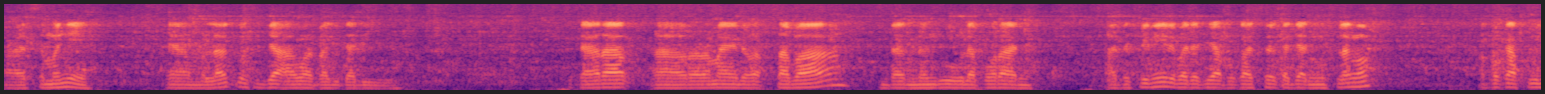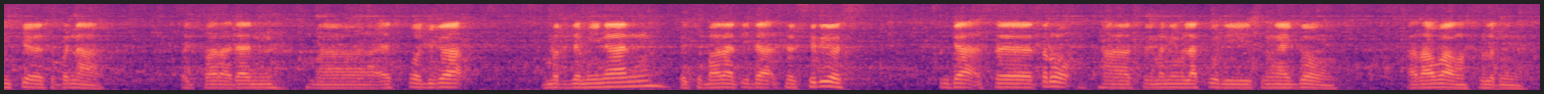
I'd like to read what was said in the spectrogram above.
uh, semenyih yang berlaku sejak awal pagi tadi. Kita harap uh, orang ramai dapat sabar dan menunggu laporan uh, terkini daripada pihak Perkuasa Kerajaan Selangor apakah punca sebenar pencemaran dan uh, Expo juga memberi jaminan pencemaran tidak seserius tidak seteruk uh, sebagaimana berlaku di Sungai Gong Rawang sebelum ini.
